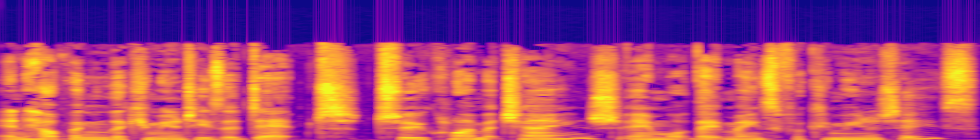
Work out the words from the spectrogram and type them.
and helping the communities adapt to climate change and what that means for communities.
